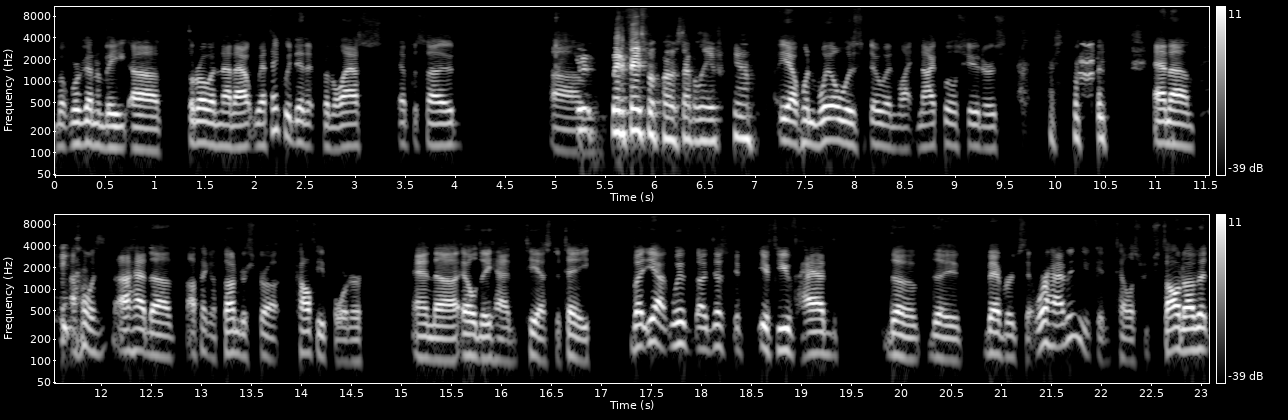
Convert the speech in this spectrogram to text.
But we're going to be uh, throwing that out. I think we did it for the last episode. Um, we had a Facebook post, I believe. Yeah. yeah, when Will was doing like Nyquil shooters, and um, I was I had a, I think a Thunderstruck coffee porter, and uh, LD had Tiesta tea. But yeah, with uh, just if if you've had the the beverage that we're having, you can tell us what you thought of it.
